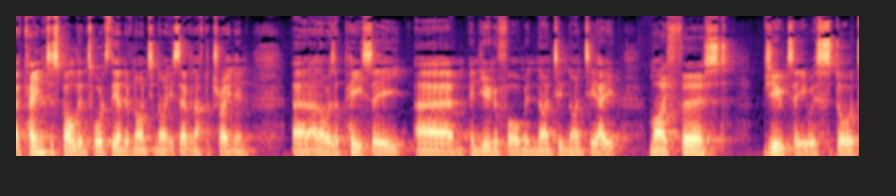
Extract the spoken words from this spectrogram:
I came to Spalding towards the end of 1997 after training, uh, and I was a PC um, in uniform in 1998. My first duty was stood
